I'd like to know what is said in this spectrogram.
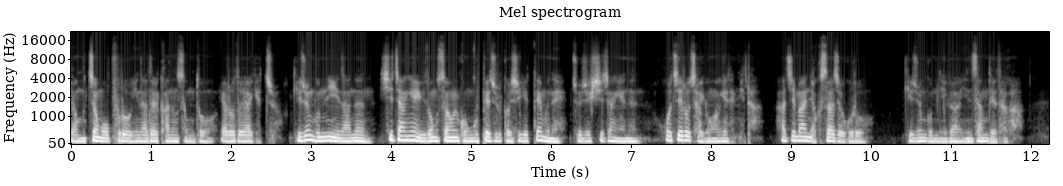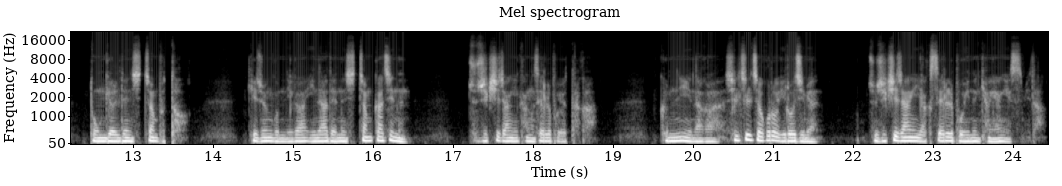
0.5% 인하될 가능성도 열어둬야겠죠. 기준금리 인하는 시장의 유동성을 공급해 줄 것이기 때문에 주식시장에는 호재로 작용하게 됩니다. 하지만 역사적으로 기준금리가 인상되다가 동결된 시점부터 기준금리가 인하되는 시점까지는 주식시장이 강세를 보였다가 금리 인하가 실질적으로 이루어지면 주식시장이 약세를 보이는 경향이 있습니다.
